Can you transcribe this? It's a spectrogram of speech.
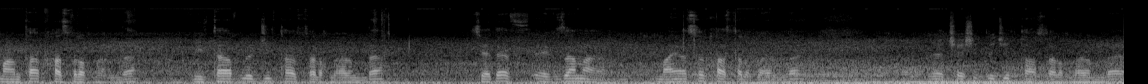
mantar hastalıklarında, iltihaplı cilt hastalıklarında, sedef, egzama, mayasır hastalıklarında ve çeşitli cilt hastalıklarında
